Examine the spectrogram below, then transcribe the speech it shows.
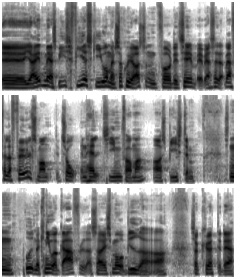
øh, jeg endte med at spise fire skiver, men så kunne jeg også sådan få det til, altså, i hvert fald at føle som om, det tog en halv time for mig at spise dem. Sådan ud med kniv og gaffel, og så i små bidder, og så kørte det der.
